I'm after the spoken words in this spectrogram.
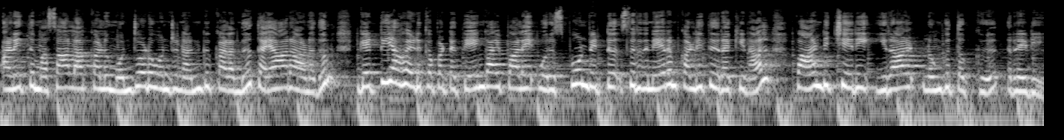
அனைத்து மசாலாக்களும் ஒன்றோடு ஒன்று நன்கு கலந்து தயாரானதும் கெட்டியாக எடுக்கப்பட்ட தேங்காய் பாலை ஒரு ஸ்பூன் விட்டு சிறிது நேரம் கழித்து இறக்கினால் பாண்டிச்சேரி இறால் நொங்கு தொக்கு ரெடி.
